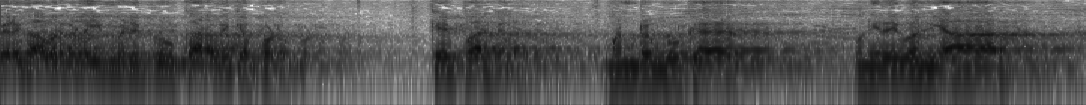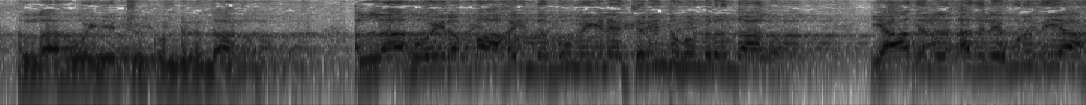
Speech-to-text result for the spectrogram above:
பிறகு அவர்களையும் எழுப்பி உட்கார வைக்கப்படும். கேட்பார்கள் மன்றபுக உன் இறைவன் யார்? அல்லாஹுவை ஏற்றுக்கொண்டிருந்தாலும் அல்லாஹுவை ரப்பாக இந்த பூமியிலே தெரிந்து கொண்டிருந்தாலும் யாதில் அதிலே உறுதியாக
